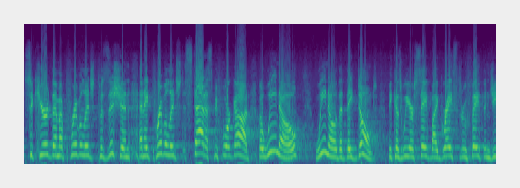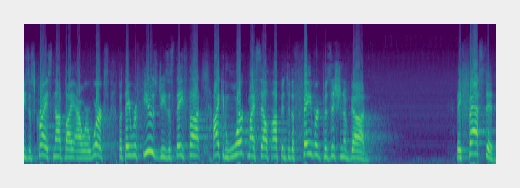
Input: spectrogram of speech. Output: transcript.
secured them a privileged position and a privileged status before God. But we know, we know that they don't because we are saved by grace through faith in Jesus Christ, not by our works. But they refused Jesus. They thought, I can work myself up into the favored position of God. They fasted.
